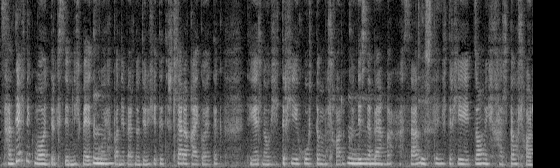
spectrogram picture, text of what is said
сантехник муу энэ төр гэсэн юм них байдаггүй. Японы байрнууд ерөнхийдөө тэр талаараа гайг байдаг. Тэгэл нөгөө хитрхи хүүтэн болохоор кондишнер байнга асаа. Хитрхи 100 их халдаг болохоор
